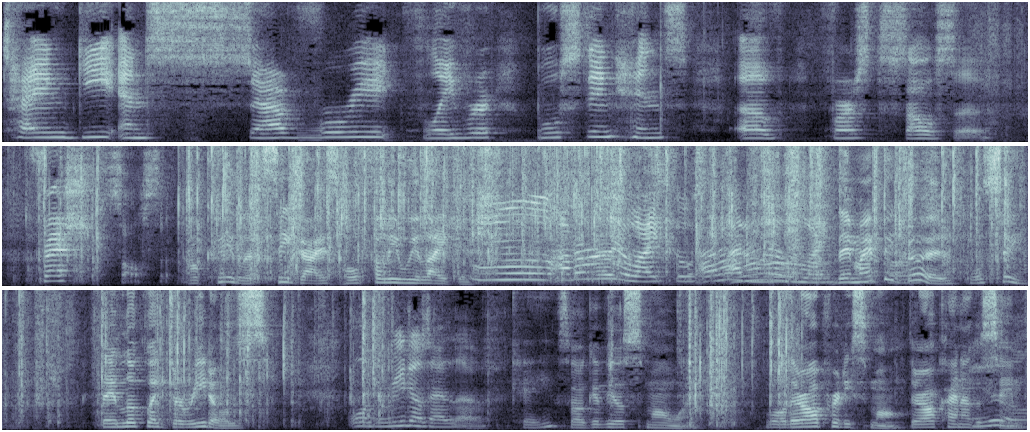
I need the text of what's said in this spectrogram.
tangy and savory flavor, boosting hints of first salsa, fresh salsa. Okay, let's see, guys. Hopefully we like it. Mm, I don't really like those. I don't, really like. They might be good. We'll see. They look like Doritos. Well, Doritos I love. Okay, so I'll give you a small one. Well, they're all pretty small. They're all kind of the Ew, same. it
